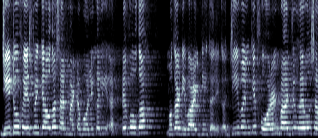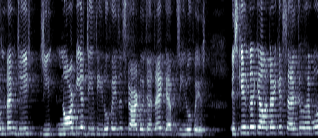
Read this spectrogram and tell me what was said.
जी टू फ़ेज़ में क्या होगा? सेल मेटाबॉलिकली एक्टिव होगा। मगर डिवाइड नहीं करेगा। जी वन के फ़ौरन बाद जो है, वो समटाइम जी जी नॉट या जी ज़ीरो फ़ेज़ स्टार्ट हो जाता है गैप ज़ीरो फ़ेज़ इसके अंदर क्या होता है कि सेल जो है, वो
